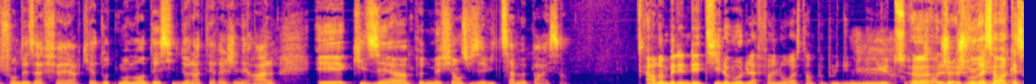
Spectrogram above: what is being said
font des affaires, qui à d'autres moments décident de l'intérêt général, et qu'ils aient un peu de méfiance vis-à-vis de ça me paraît sain. Arnaud Benedetti, le mot de la fin, il nous reste un peu plus d'une minute. Euh, je, voudrais savoir, est-ce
